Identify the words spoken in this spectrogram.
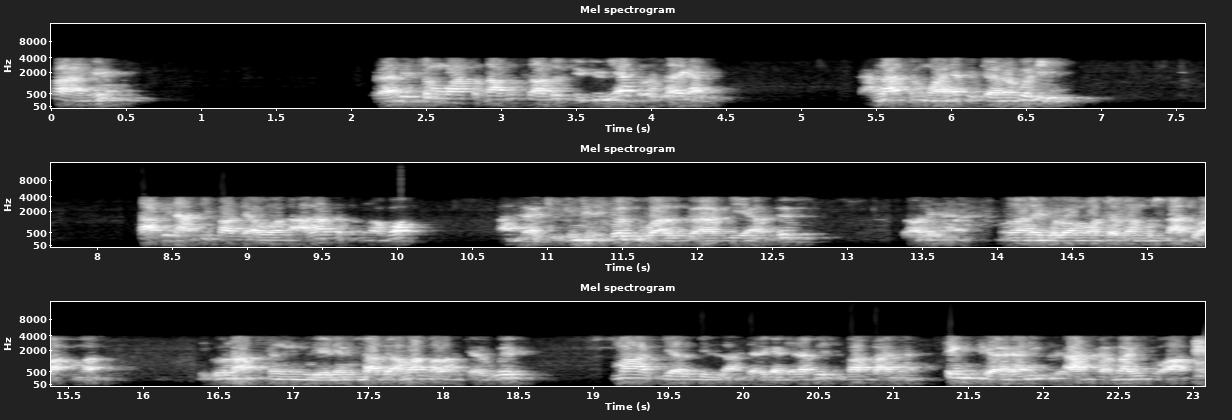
Paham ya? Berarti semua status-status di dunia selesai kan? Karena semuanya sudah nopo Tapi nanti pada Allah Ta'ala tetap nopo. Ada ini disebut wal kehabiatus. Soalnya, mulai kalau mau coba musnadu Ahmad. Itu nak sing dene musnadu Ahmad malah jauh. Ma'iyal billah dari kajian Nabi sepatahnya. Sing darani beragama itu apa?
